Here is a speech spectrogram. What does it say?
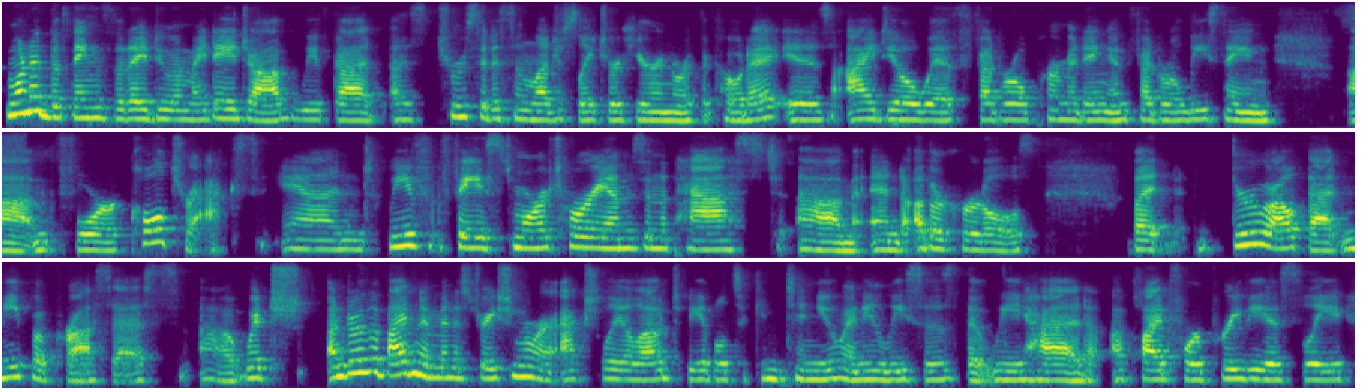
One of the things that I do in my day job, we've got a true citizen legislature here in North Dakota, is I deal with federal permitting and federal leasing um, for coal tracks. And we've faced moratoriums in the past um, and other hurdles but throughout that NEPA process, uh, which under the Biden administration, we're actually allowed to be able to continue any leases that we had applied for previously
